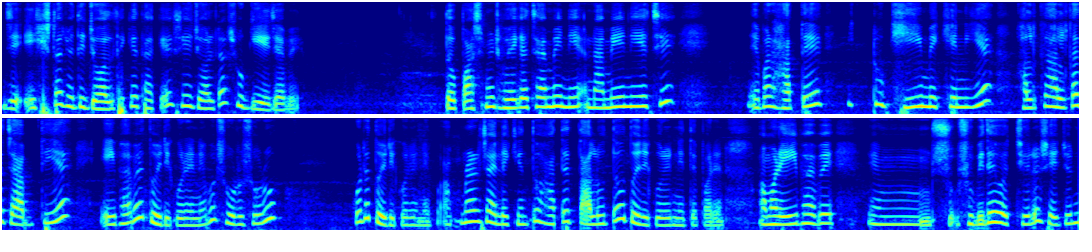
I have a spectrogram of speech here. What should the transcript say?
যে এক্সট্রা যদি জল থেকে থাকে, সেই জলটা শুকিয়ে যাবে। তো পাঁচ মিনিট হয়ে গেছে আমি নামিয়ে নিয়েছি। এবার হাতে একটু ঘি মেখে নিয়ে হালকা হালকা চাপ দিয়ে এইভাবে তৈরি করে নেব, সরু সরু করে তৈরি করে নেব। আপনারা চাইলে কিন্তু হাতের তালুতেও তৈরি করে নিতে পারেন। আমার এইভাবে সুবিধে হচ্ছিল, সেই জন্য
